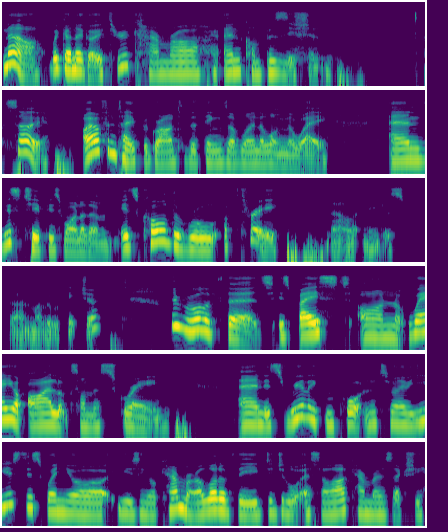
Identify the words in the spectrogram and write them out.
now we're going to go through camera and composition. So I often take for granted the things I've learned along the way, and this tip is one of them. It's called the rule of three. Now let me just find my little picture. The rule of thirds is based on where your eye looks on the screen. And it's really important to maybe use this when you're using your camera. A lot of the digital SLR cameras actually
